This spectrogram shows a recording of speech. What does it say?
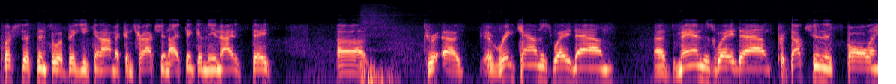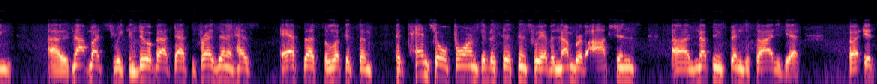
pushed us into a big economic contraction. I think in the United States, uh, uh, rig count is way down, uh, demand is way down, production is falling. Uh, there's not much we can do about that. The president has asked us to look at some potential forms of assistance. We have a number of options. Uh, nothing's been decided yet. But it's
